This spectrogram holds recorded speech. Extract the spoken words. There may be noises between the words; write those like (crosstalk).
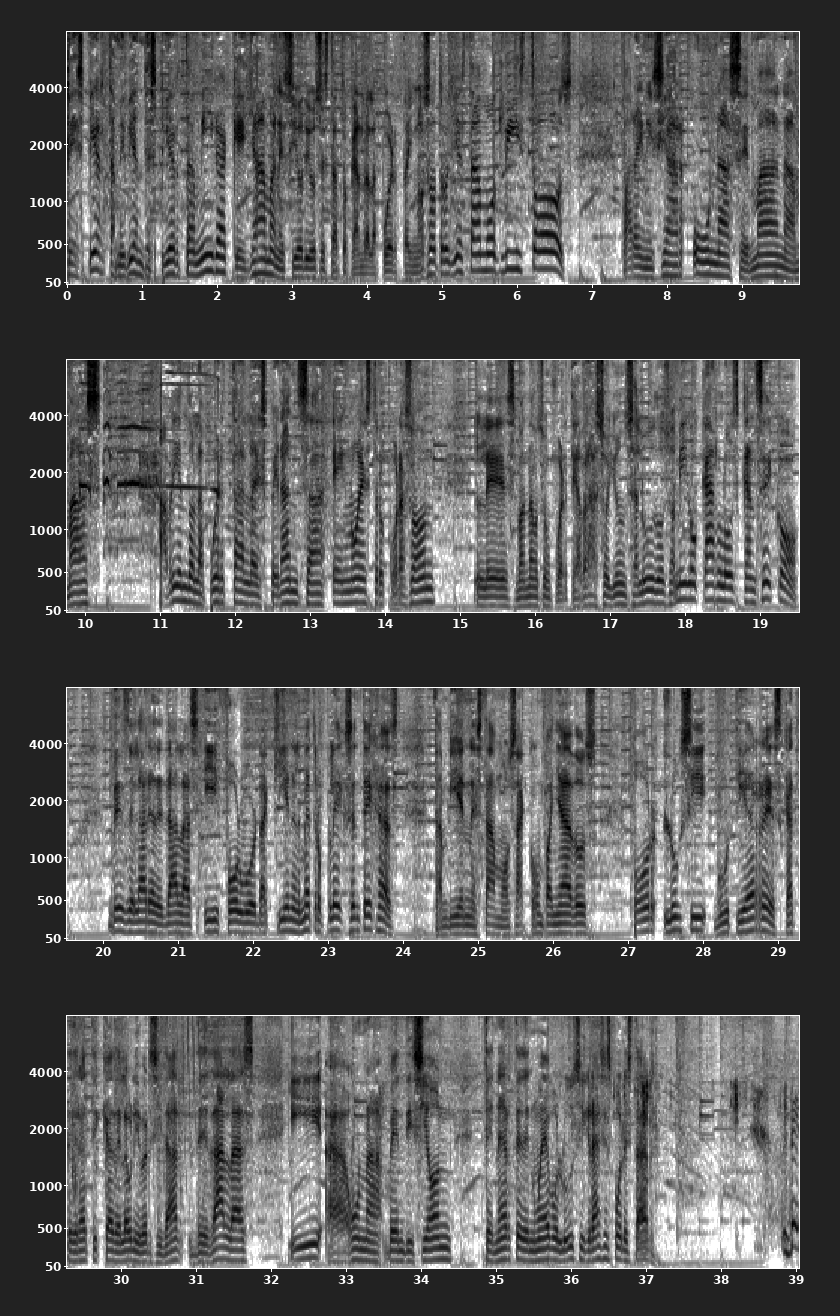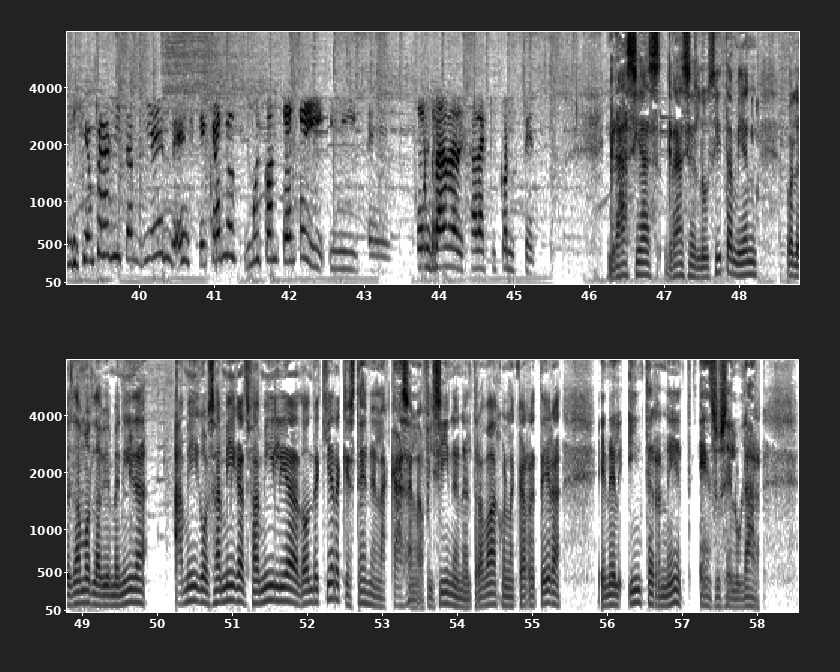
Despierta, mi bien, despierta. Mira que ya amaneció, Dios está tocando a la puerta y nosotros ya estamos listos para iniciar una semana más, abriendo la puerta a la esperanza en nuestro corazón. Les mandamos un fuerte abrazo y un saludo, su amigo Carlos Canseco, desde el área de Dallas y Forward, aquí en el Metroplex en Texas. También estamos acompañados por Lucy Gutiérrez, catedrática de la Universidad de Dallas. Y uh, una bendición tenerte de nuevo, Lucy. Gracias por estar. Bendición para mí también, este Carlos, muy contenta y, y eh, honrada de estar aquí con usted. Gracias, gracias Lucy. También pues les damos la bienvenida amigos, amigas, familia, donde quiera que estén, en la casa, en la oficina, en el trabajo, en la carretera, en el internet, en su celular.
